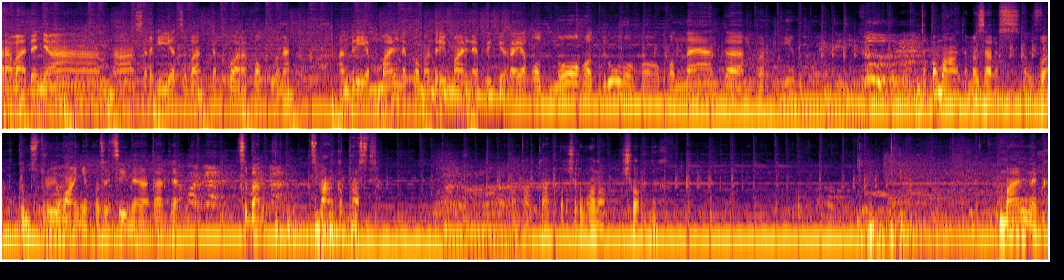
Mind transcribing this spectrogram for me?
Переведення на Сергія Цибенка перехоплене. Андрієм Мальником. Андрій Мальник відіграє одного, другого опонента. І Допомагатиме зараз в конструюванні позиційної атаки. Цибенко. Цибенко просто. Атака червоно-чорних. Мальник.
